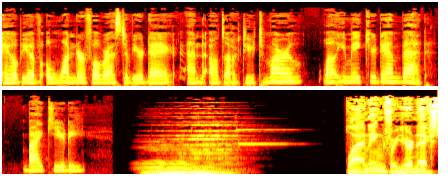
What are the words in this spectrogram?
I hope you have a wonderful rest of your day, and I'll talk to you tomorrow while you make your damn bed. Bye, cutie. Planning for your next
